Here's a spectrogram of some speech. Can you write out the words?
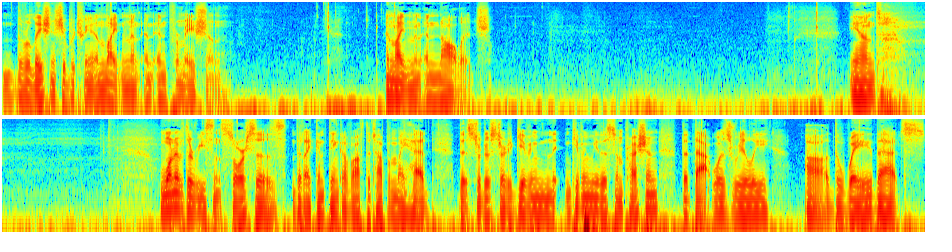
the relationship between enlightenment and information, enlightenment and knowledge. And one of the recent sources that I can think of off the top of my head that sort of started giving giving me this impression that that was really uh, the way that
